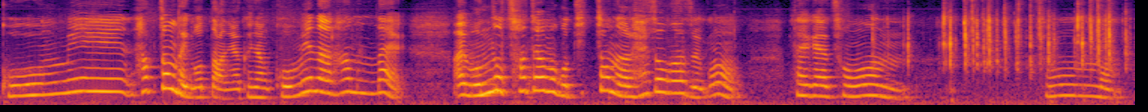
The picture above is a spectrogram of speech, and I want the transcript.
고민 확정된 것도 아니야. 그냥 고민을 하는데 아니 먼저 찾아보고 추천을 해줘가지고 되게 좋은 좋은 놈.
